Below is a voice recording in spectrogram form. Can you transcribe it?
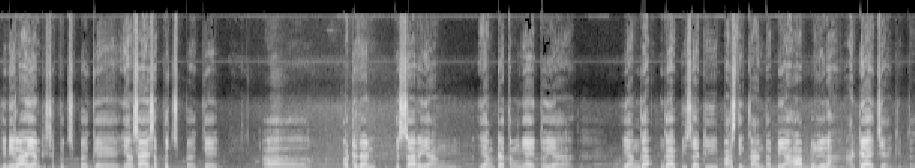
inilah yang disebut sebagai yang saya sebut sebagai uh, orderan besar yang yang datangnya itu ya yang nggak nggak bisa dipastikan tapi alhamdulillah ada aja gitu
